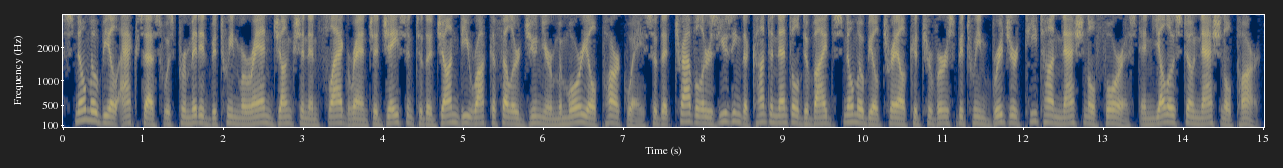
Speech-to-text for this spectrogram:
Snowmobile access was permitted between Moran Junction and Flag Ranch adjacent to the John D. Rockefeller Jr. Memorial Parkway so that travelers using the Continental Divide Snowmobile Trail could traverse between Bridger Teton National Forest and Yellowstone National Park.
